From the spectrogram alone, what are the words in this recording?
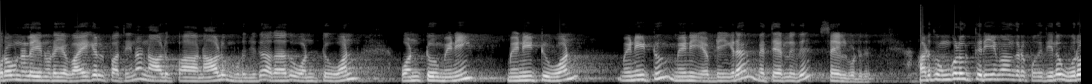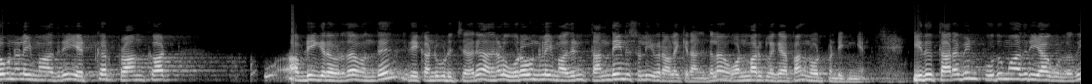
உறவுநிலையினுடைய வகைகள் பார்த்தீங்கன்னா நாலு பா நாலும் முடிஞ்சுது. அதாவது one to one one to many many to one many to many அப்படிங்கிற மெத்தேடில் இது செயல்படுது. அடுத்து உங்களுக்கு தெரியுமாங்கிற பகுதியில் உறவுநிலை மாதிரி எட்கர் பிராங்காட் அப்படிங்கிறவர் தான் வந்து இதை கண்டுபிடிச்சார். அதனால் உறவுநிலை மாதிரின்னு தந்தைன்னு சொல்லி இவர் அழைக்கிறாங்க. இதெல்லாம் ஒன் மார்க்கில் கேட்பாங்க நோட் பண்ணிக்கோங்க. இது தரவின் பொது மாதிரியாக உள்ளது.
